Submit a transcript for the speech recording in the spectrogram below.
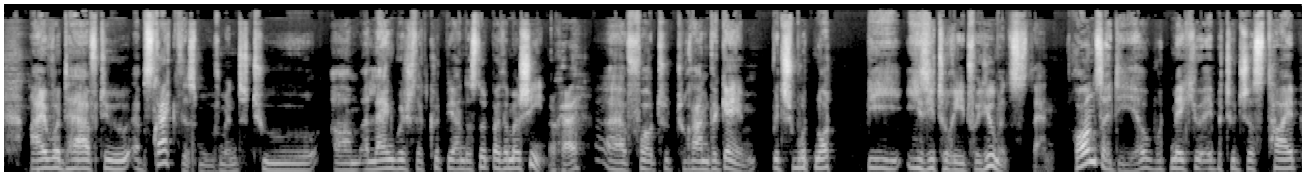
I would have to abstract this movement to um, a language that could be understood by the machine Okay. uh, for to, to run the game, which would not be easy to read for humans then. Ron's idea would make you able to just type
